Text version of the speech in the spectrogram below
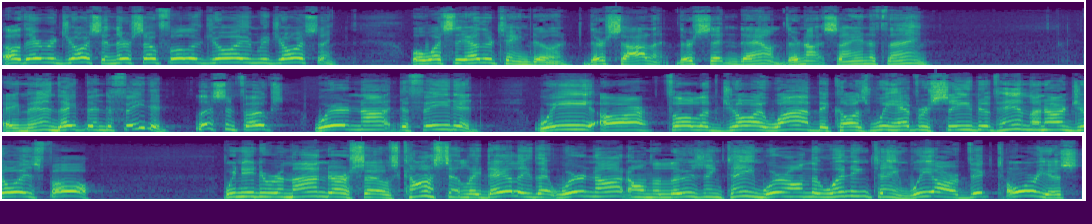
Oh, they're rejoicing. They're so full of joy and rejoicing. Well, what's the other team doing? They're silent. They're sitting down. They're not saying a thing. Amen. They've been defeated. Listen, folks, we're not defeated. We are full of joy. Why? Because we have received of Him and our joy is full. We need to remind ourselves constantly, daily, that we're not on the losing team. We're on the winning team. We are victorious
